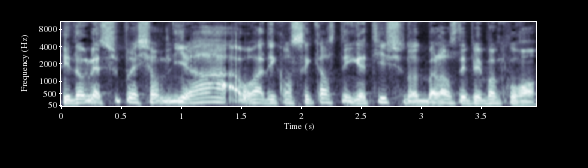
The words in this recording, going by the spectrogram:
Et donc, la suppression de l'IRA aura des conséquences négatives sur notre balance des paiements courants.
